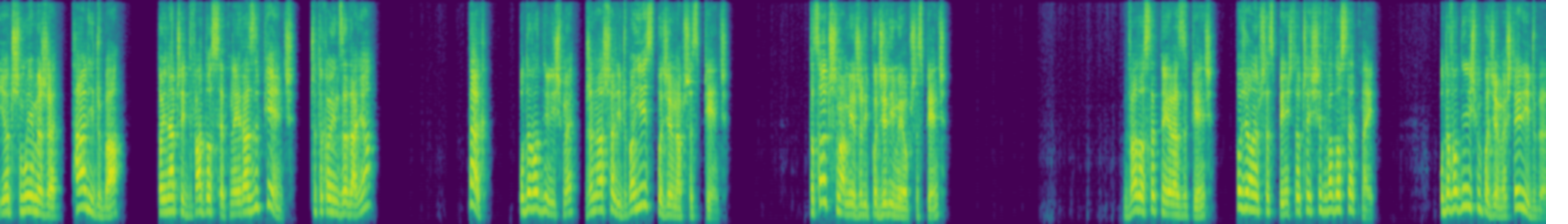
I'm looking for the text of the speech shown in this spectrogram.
i otrzymujemy, że ta liczba to inaczej 2 do setnej razy 5. Czy to koniec zadania? Tak, udowodniliśmy, że nasza liczba jest podzielna przez 5. To co otrzymamy, jeżeli podzielimy ją przez 5? 2 do setnej razy 5 podzielone przez 5 to oczywiście 2 do setnej. Udowodniliśmy podzielność tej liczby.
